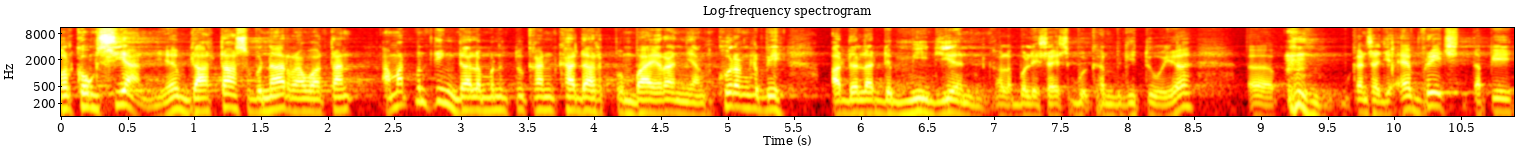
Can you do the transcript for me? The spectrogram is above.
perkongsian ya data sebenar rawatan amat penting dalam menentukan kadar pembayaran yang kurang lebih adalah the median kalau boleh saya sebutkan begitu ya. Uh, bukan saja average tapi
